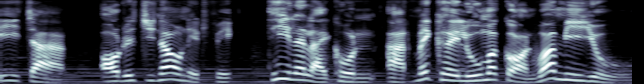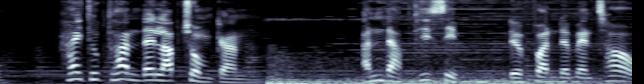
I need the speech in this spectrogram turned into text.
ดีจาก Original Netflix ที่หลายๆ คนอาจไม่เคยรู้มาก่อนว่ามีอยู่ ให้ทุกท่านได้รับชมกัน อันดับที่ 10 The Fundamental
